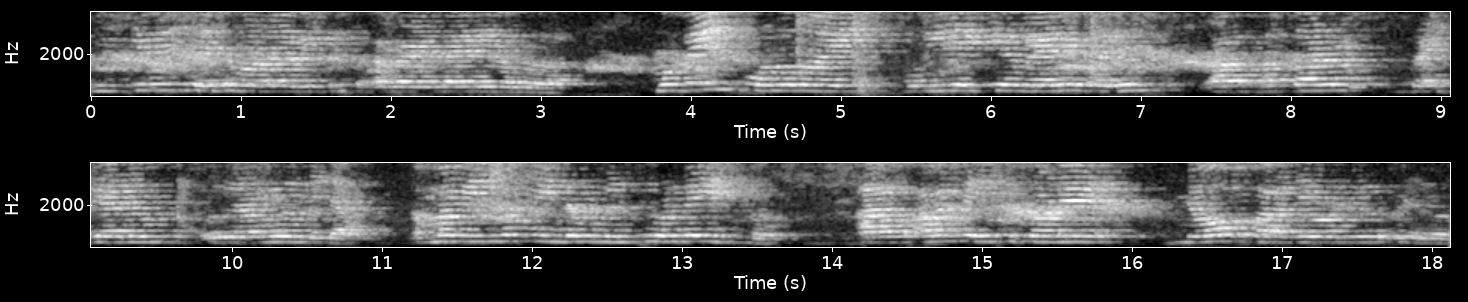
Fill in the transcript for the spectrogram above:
ഇരുട്ടിയതിനു ശേഷമാണ് വീട്ടിൽ കയറി വന്നത്. മൊബൈൽ ഫോണുമായി മുറിയിലേക്ക് വേറെ വരും അത്താഴം കഴിക്കാനും ഇറങ്ങി വന്നില്ല. അമ്മ വീണ്ടും വീണ്ടും വിളിച്ചുകൊണ്ടേയിരുന്നു. അവൻ ദേഷ്യത്തോടെ നോ പറഞ്ഞുകൊണ്ട് പറഞ്ഞുകൊണ്ടിരുന്നു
